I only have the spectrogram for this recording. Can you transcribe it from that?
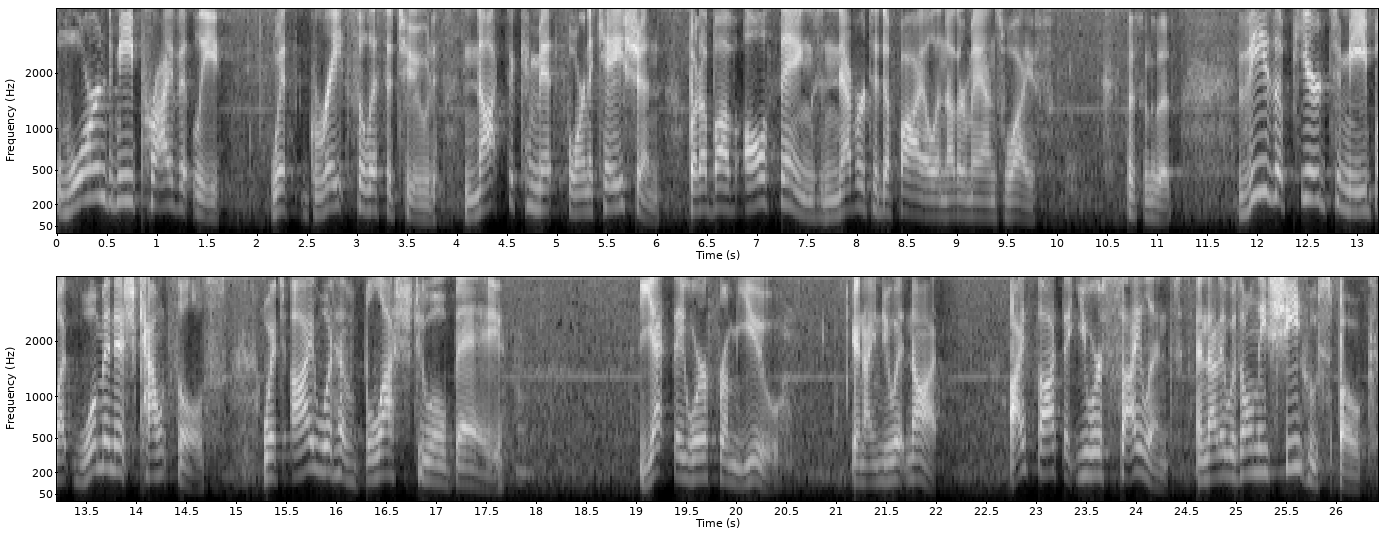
warned me privately with great solicitude not to commit fornication, but above all things, never to defile another man's wife. Listen to this. These appeared to me but womanish counsels, which I would have blushed to obey. Yet they were from you, and I knew it not. I thought that you were silent, and that it was only she who spoke.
